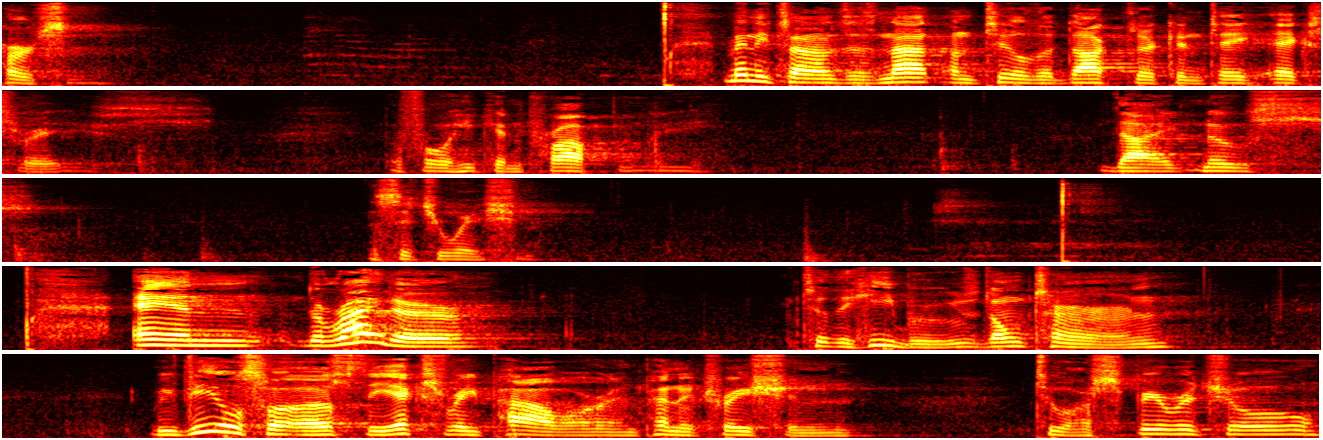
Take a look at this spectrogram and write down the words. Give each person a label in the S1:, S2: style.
S1: person. Many times it's not until the doctor can take x rays before he can properly diagnose the situation. And the writer to the Hebrews, don't turn, reveals for us the x ray power and penetration to our spiritual,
